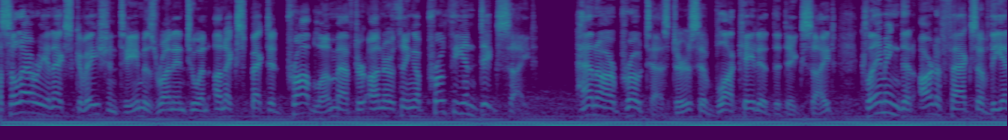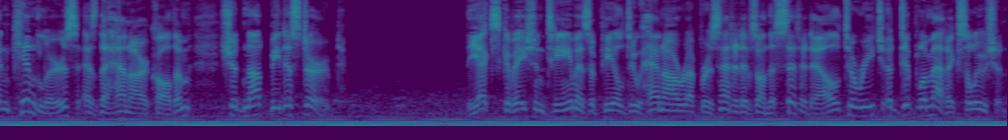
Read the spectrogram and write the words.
A Salarian excavation team has run into an unexpected problem after unearthing a Prothean dig site. Hanar protesters have blockaded the dig site, claiming that artifacts of the Enkindlers, as the Hanar call them, should not be disturbed. The excavation team has appealed to Hanar representatives on the Citadel to reach a diplomatic solution.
